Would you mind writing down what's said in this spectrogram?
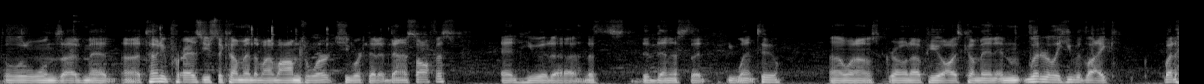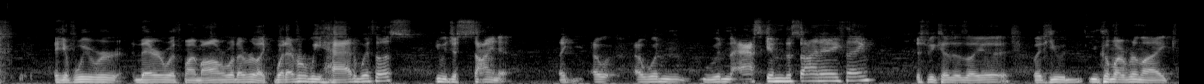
the, little ones I've met. Uh, Tony Perez used to come into my mom's work. She worked at a dentist office, and he would. Uh, that's the dentist that he went to uh, when I was growing up. He always come in, and literally he would like, but like if we were there with my mom or whatever, like whatever we had with us, he would just sign it. Like I wouldn't wouldn't ask him to sign anything, just because it was like. Uh, but he would you come over and like.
